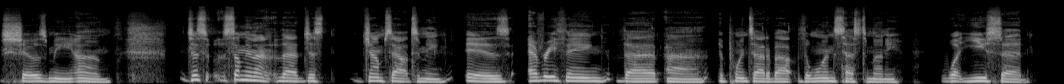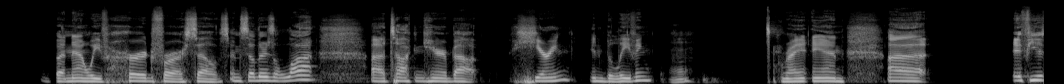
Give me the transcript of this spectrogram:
shows me um, just something that, that just jumps out to me is everything that uh, it points out about the woman's testimony, what you said, but now we've heard for ourselves. And so there's a lot uh, talking here about hearing and believing, Mhm. right? And uh, if you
